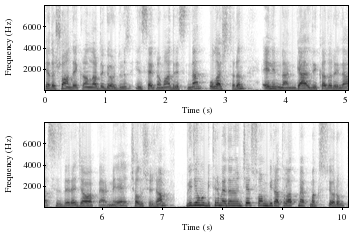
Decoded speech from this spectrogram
ya da şu anda ekranlarda gördüğünüz Instagram adresinden ulaştırın. Elimden geldiği kadarıyla sizlere cevap vermeye çalışacağım. Videomu bitirmeden önce son bir hatırlatma yapmak istiyorum.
